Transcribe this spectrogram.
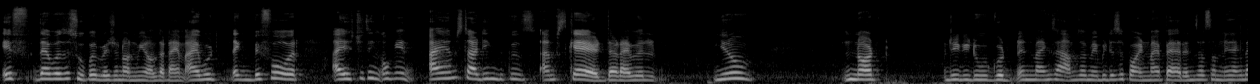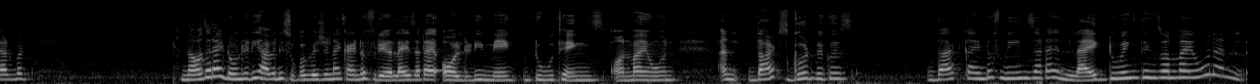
if there was a supervision on me all the time i would like before i used to think okay i am studying because i'm scared that i will you know not really do good in my exams or maybe disappoint my parents or something like that. But now that i don't really have any supervision i kind of realize that i already make do things on my own. And that's good because that kind of means that i like doing things on my own and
